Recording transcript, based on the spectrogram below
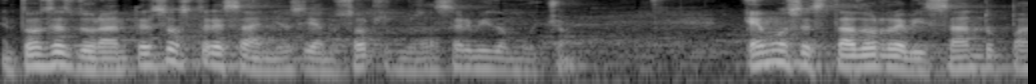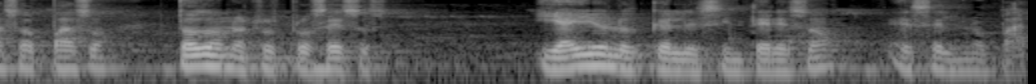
Entonces, durante esos tres años, y a nosotros nos ha servido mucho, hemos estado revisando paso a paso todos nuestros procesos. Y a ellos lo que les interesó es el nopal.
